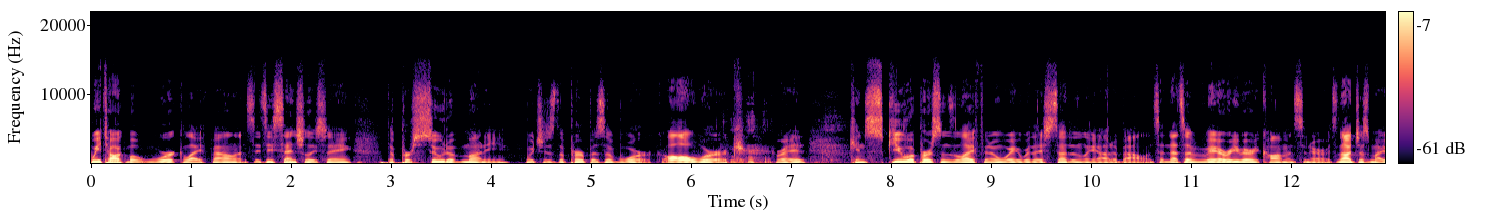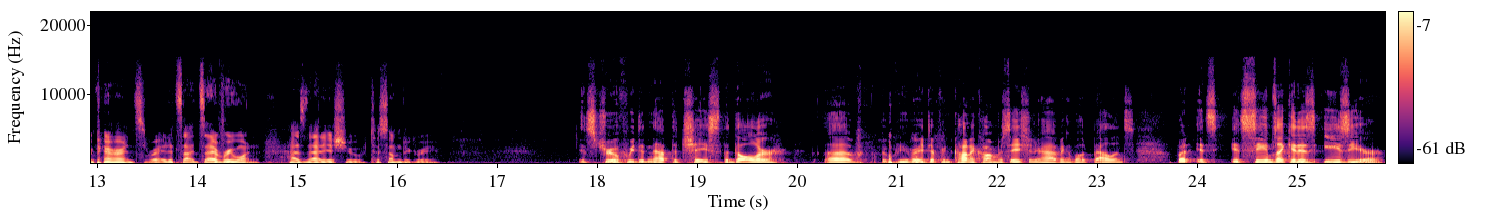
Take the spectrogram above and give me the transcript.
we talk about work life balance it's essentially saying the pursuit of money which is the purpose of work all work right can skew a person's life in a way where they're suddenly out of balance and that's a very very common scenario it's not just my parents right it's it's everyone has that issue to some degree It's true. If we didn't have to chase the dollar, uh, it would be a very different kind of conversation you're having about balance. But it's it seems like it is easier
